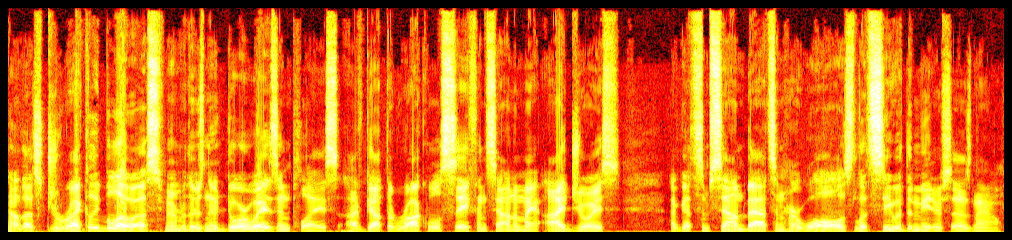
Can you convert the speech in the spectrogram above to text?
Now that's directly below us. Remember there's no doorways in place. I've got the Rockwool safe and sound on my I-joist I've got some sound batts in her walls. Let's see what the meter says now.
